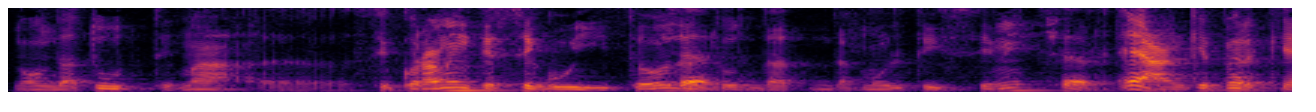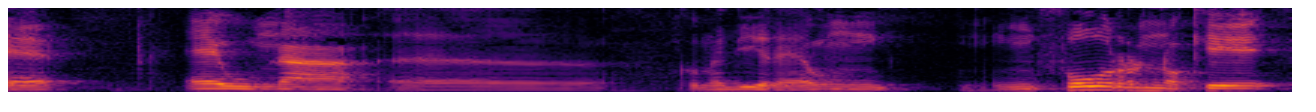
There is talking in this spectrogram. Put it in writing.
non da tutti, ma eh, sicuramente seguito da Certo. tu- da, da moltissimi, Certo. è anche perché è una, eh, come dire, è un, un forno che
